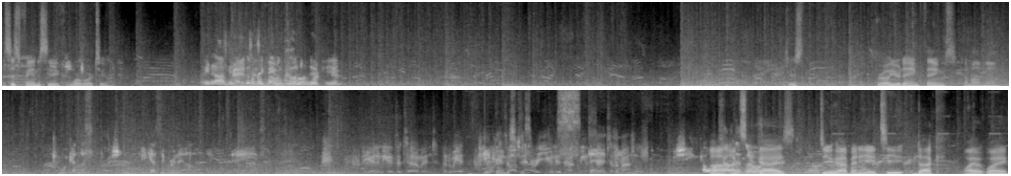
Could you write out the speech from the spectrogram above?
This is fantasy World War II. I mean, I mean, I'm gonna make my own Fantasy World colony War here. Just throw your dang things. Come on, man. Come on, get the suppression. If he gets the grenade, oh my days. The enemy is determined, and we P-Gram's Rocket's just artillery unit has been sent to the battle. from the machine Oh, gun. Uh, out, I'm- there's no- guys, do you have any AT duck? Why? Why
